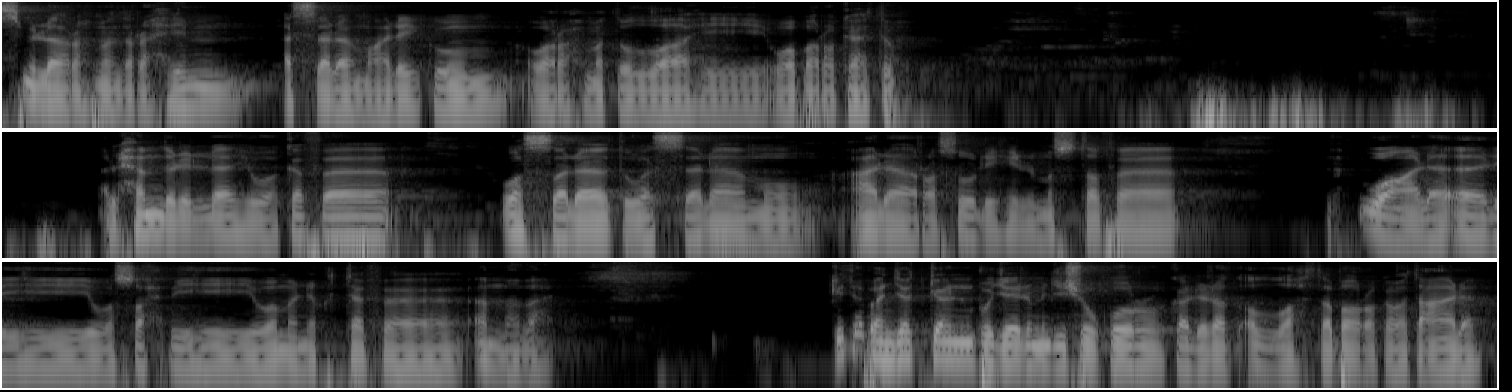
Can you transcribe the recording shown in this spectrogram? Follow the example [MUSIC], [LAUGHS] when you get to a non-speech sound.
بسم الله الرحمن الرحيم السلام عليكم ورحمة الله وبركاته الحمد لله وكفى والصلاة والسلام على رسوله المصطفى وعلى آله وصحبه ومن اقتفى أما بعد Kita panjatkan puja dan puji syukur kehadirat Allah Tabaraka wa Ta'ala.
